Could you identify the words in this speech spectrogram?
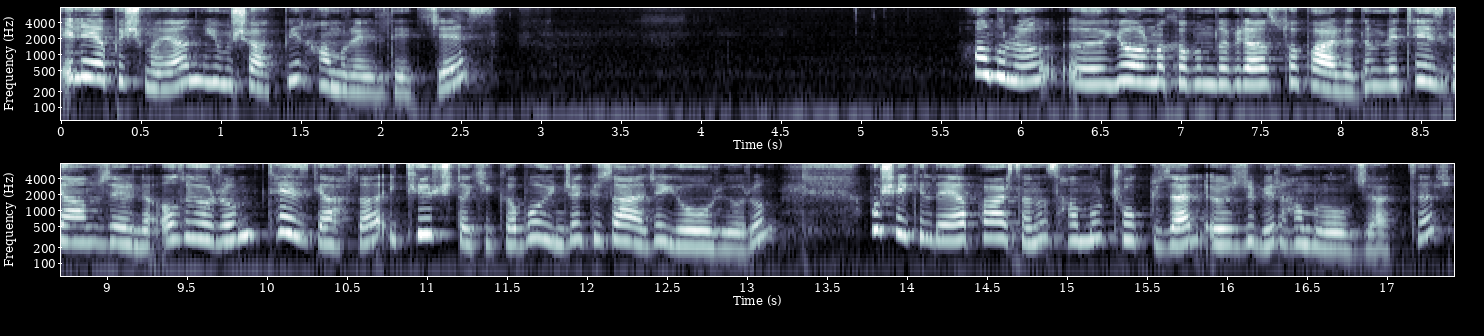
ele yapışmayan yumuşak bir hamur elde edeceğiz. Hamuru e, yoğurma kabımda biraz toparladım ve tezgahın üzerine alıyorum. Tezgahta 2-3 dakika boyunca güzelce yoğuruyorum. Bu şekilde yaparsanız hamur çok güzel özlü bir hamur olacaktır.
